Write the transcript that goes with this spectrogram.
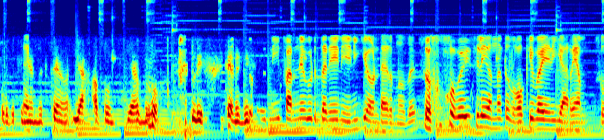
കൊടുത്തിട്ട് ഞാൻ നിർത്തുകയാണ് യാ അപ്പം യാ ബ്രോ പ്ലീസ് കണക്ക് നീ പറഞ്ഞ കൂടി തന്നെയാണ് എനിക്ക് ഉണ്ടായിരുന്നത്. സോ വന്നിട്ട് റോക്കി ബൈ എനിക്ക് അറിയാം so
